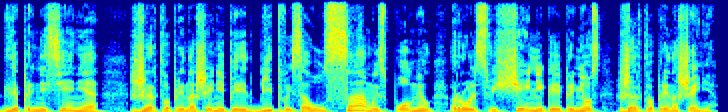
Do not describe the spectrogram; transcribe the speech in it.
для принесения жертвоприношения перед битвой, Саул сам исполнил роль священника и принес жертвоприношение.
